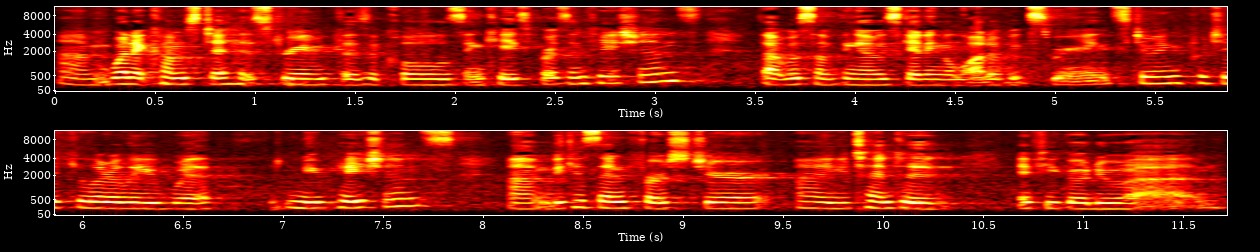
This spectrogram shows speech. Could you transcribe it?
Um, when it comes to history and physicals and case presentations, that was something I was getting a lot of experience doing, particularly with new patients, um, because in first year uh, you tend to if you go to a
